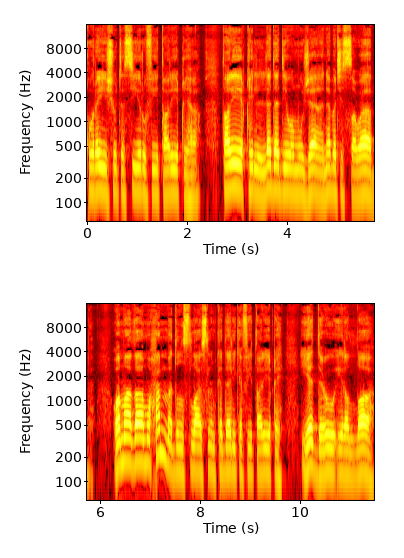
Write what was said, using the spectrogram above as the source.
قريش تسير في طريقها طريق اللدد ومجانبة الصواب. ومضى محمد صلى الله عليه وسلم كذلك في طريقه يدعو إلى الله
